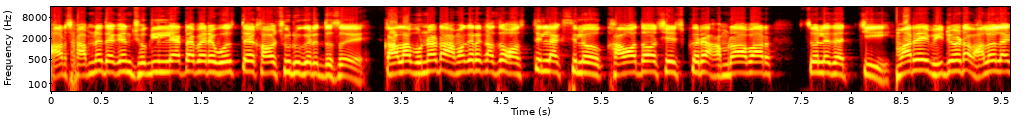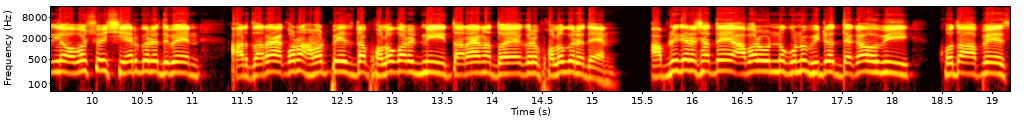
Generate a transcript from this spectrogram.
আর সামনে দেখেন ছগলি লেটা বেড়ে বসতে খাওয়া শুরু করে দিছে। কালা ভুনাটা আমাদের কাছে অস্থির লাগছিল। খাওয়া দাওয়া শেষ করে আমরা আবার চলে যাচ্ছি। আমার এই ভিডিওটা ভালো লাগলে অবশ্যই শেয়ার করে দেবেন। আর যারা এখনও আমার পেজটা ফলো করেননি, তারা এনা দয়া করে ফলো করে দেন। আপনাদের সাথে আবার অন্য কোনো ভিডিও দেখা হবি। খোদা হাফেজ।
